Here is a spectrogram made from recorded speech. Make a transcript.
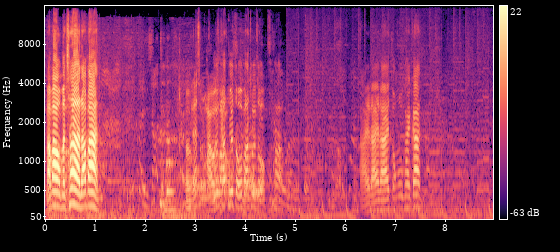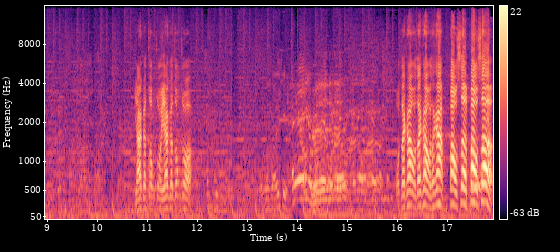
老板，我们撤，老板。我把他推走，我把他推走。来来来，中路开干。压个中左，压个中左。我在看，我在看，我在看，爆射，爆射！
